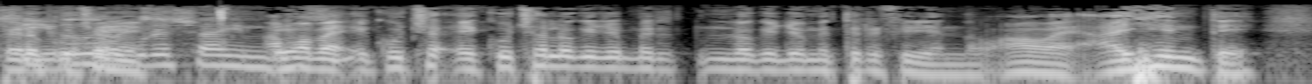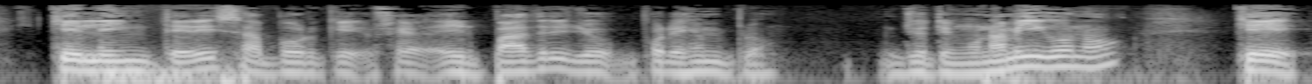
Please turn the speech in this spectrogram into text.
pero escúchame, vamos a ver, escucha, escucha lo que yo me, lo que yo me estoy refiriendo. Vamos a ver, hay gente que le interesa porque, o sea, el padre, yo, por ejemplo, yo tengo un amigo, ¿no? Que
